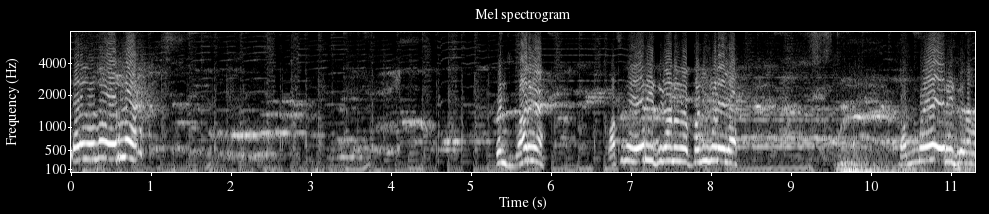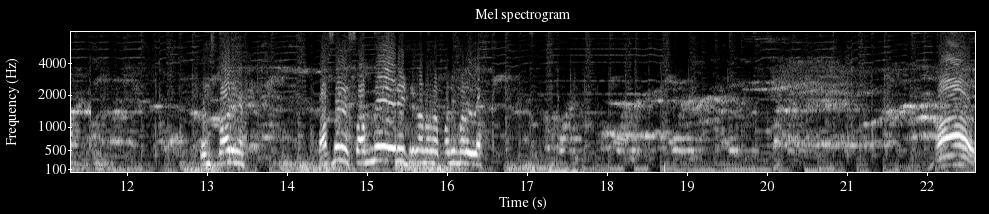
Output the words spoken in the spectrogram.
எனக்கு ஒண்ணும் வரல ஃப்ரெண்ட்ஸ் பாருங்க பசங்க ஏறிட்டு இருக்கானுங்க பனிமலையில செம்மையா ஏறிட்டு இருக்காங்க பாருங்க பசங்க செம்மையா ஏறிட்டு இருக்கானுங்க பனிமலையில Wow.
